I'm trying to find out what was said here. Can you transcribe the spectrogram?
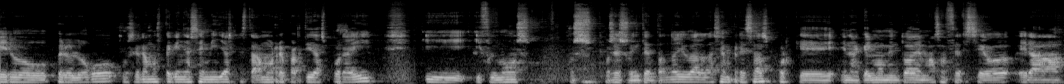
pero, pero luego pues éramos pequeñas semillas que estábamos repartidas por ahí y, fuimos pues, pues, eso, intentando ayudar a las empresas porque en aquel momento además hacer SEO era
